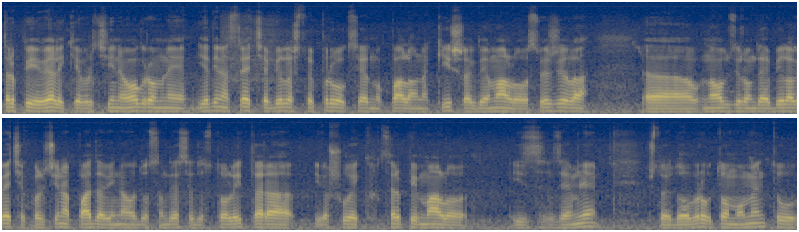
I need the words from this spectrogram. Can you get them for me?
trpi velike vrućine, ogromne. Jedina sreća je bila što je 1.7. pala ona kiša gde je malo osvežila, Eh, na obzirom da je bila veća količina padavina od 80 do 100 litara, još uvijek crpi malo iz zemlje, što je dobro u tom momentu.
